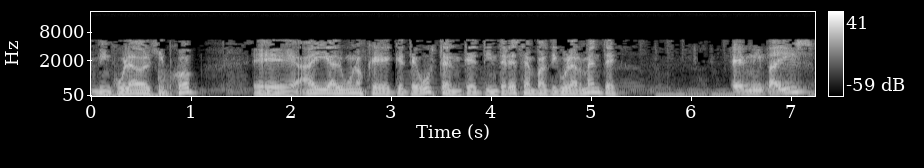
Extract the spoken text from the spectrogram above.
vinculado al hip hop eh, hay algunos que, que te gusten que te interesen particularmente en mi país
